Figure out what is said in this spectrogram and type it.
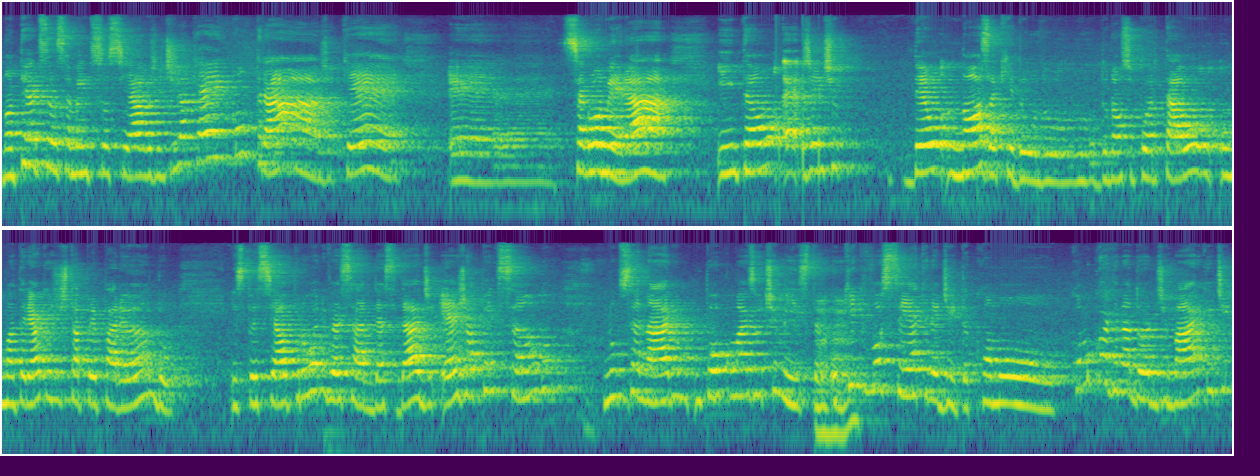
manter o distanciamento social, a gente já quer encontrar, já quer é, se aglomerar. Então é, a gente deu, nós aqui do, do, do nosso portal, o material que a gente está preparando especial para o aniversário da cidade é já pensando num cenário um pouco mais otimista. Uhum. O que, que você acredita como, como coordenador de marketing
